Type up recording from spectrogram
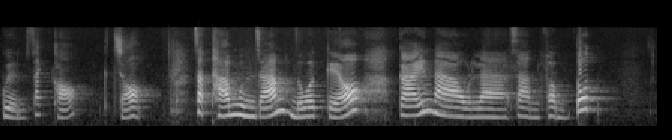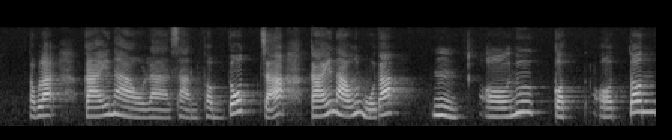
quyển sách khó. 그쵸? 자, 다음 문장 넘어갈게요. Cái nào là sản phẩm tốt? Đọc lại. Cái nào là sản phẩm tốt? 자, cái 나오는 뭐다? 음, 어느 것, 어떤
